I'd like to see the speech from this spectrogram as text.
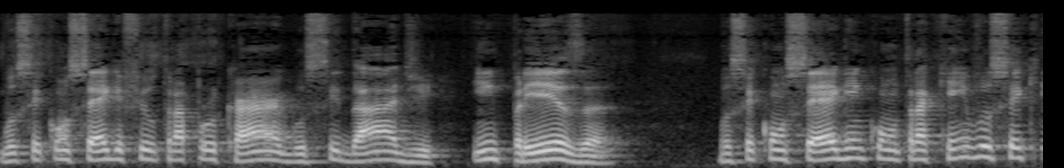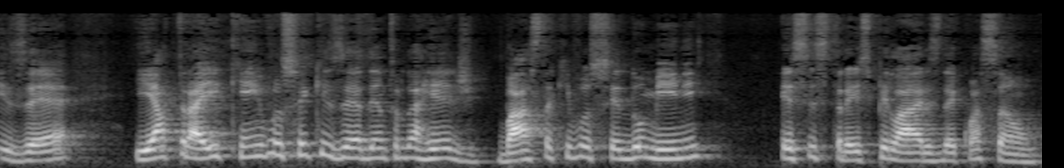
Você consegue filtrar por cargo, cidade, empresa. Você consegue encontrar quem você quiser e atrair quem você quiser dentro da rede. Basta que você domine esses três pilares da equação.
